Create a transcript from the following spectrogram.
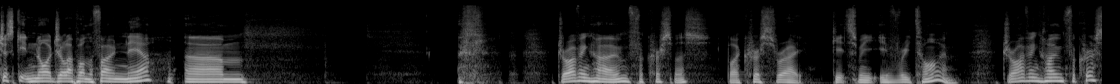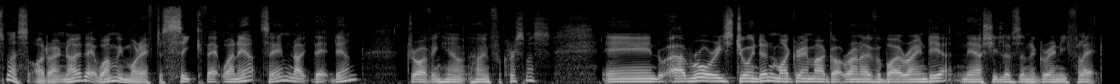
Just getting Nigel up on the phone now. Um, Driving Home for Christmas by Chris Rea gets me every time. Driving Home for Christmas. I don't know that one. We might have to seek that one out. Sam, note that down. Driving home for Christmas. And uh, Rory's joined in. My grandma got run over by a reindeer. Now she lives in a granny flat.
